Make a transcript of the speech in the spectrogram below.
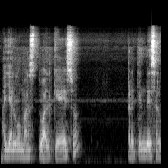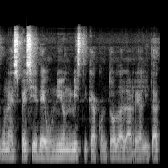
¿Hay algo más dual que eso? Pretendes alguna especie de unión mística con toda la realidad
